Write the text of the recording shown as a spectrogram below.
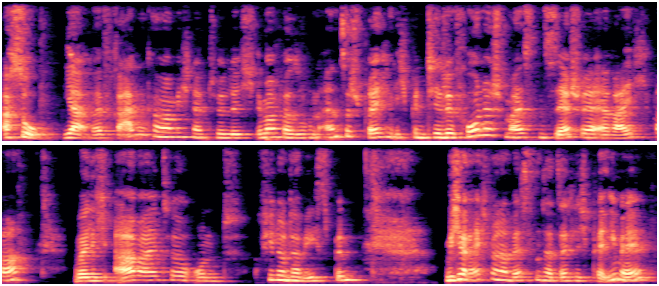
Ach so, ja, bei Fragen kann man mich natürlich immer versuchen anzusprechen. Ich bin telefonisch meistens sehr schwer erreichbar, weil ich arbeite und viel unterwegs bin. Mich erreicht man am besten tatsächlich per E-Mail.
